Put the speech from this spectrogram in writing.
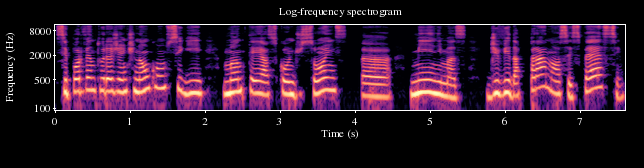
Se porventura a gente não conseguir manter as condições uh, mínimas de vida para a nossa espécie,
